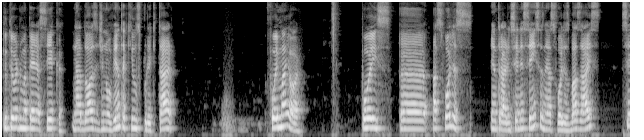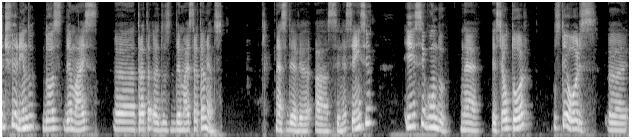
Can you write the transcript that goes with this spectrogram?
que o teor de matéria seca na dose de 90 kg por hectare foi maior, pois uh, as folhas entraram em senescências, né, as folhas basais, se diferindo dos demais, uh, trata dos demais tratamentos. Né, se deve à senescência e, segundo né, este autor, os teores uh,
